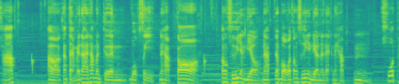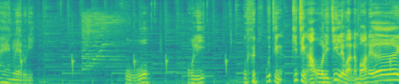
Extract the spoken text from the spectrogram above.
คราฟเอ่อการแต่งไม่ได้ถ้ามันเกินบวก4นะครับ ก็ ต้องซื้ออย่างเดียวนะครับ จะบอกว่าต้องซื้ออย่างเดียวนั่นแหละนะครับ อืมโคตรแพงเลยดูดิโอ้โหโอลิพูดถึงคิดถึงเอาโอริจินเลยว่ะน้องบอสเอ้ย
